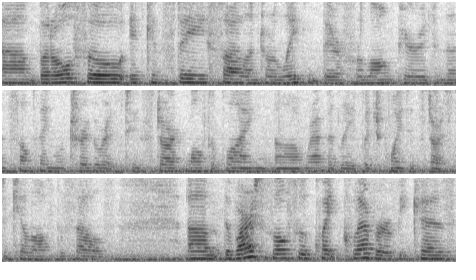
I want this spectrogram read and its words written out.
Um, but also it can stay silent or latent there for long periods and then something will trigger it to start multiplying uh, rapidly, at which point it starts to kill off the cells. Um, the virus is also quite clever because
